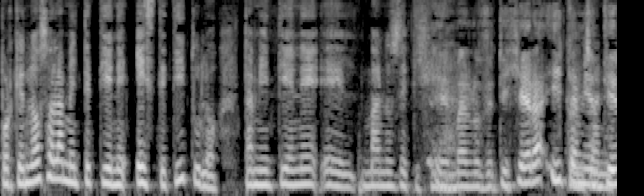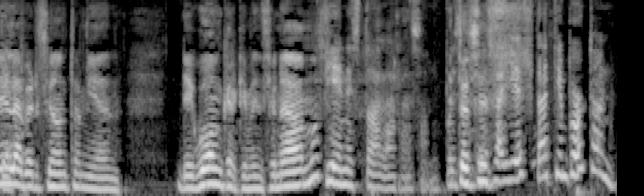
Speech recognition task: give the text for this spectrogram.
porque no solamente tiene este título, también tiene el Manos de Tijera. Manos de Tijera y también tiene la versión también de Wonka que mencionábamos. Tienes toda la razón. Pues entonces, ahí está Tim Burton.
